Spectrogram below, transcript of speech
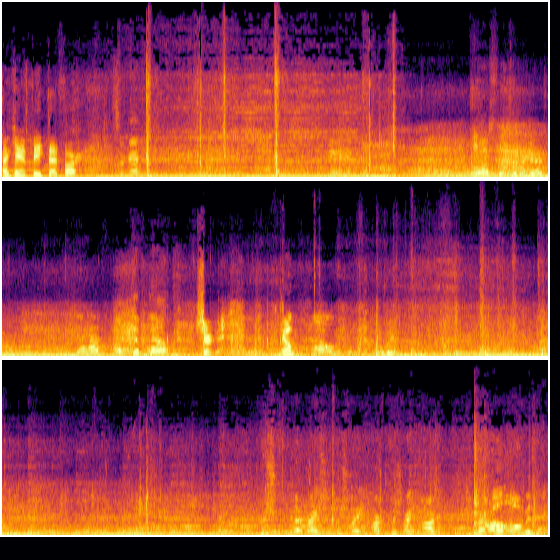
I can't peek that far. It's okay. You want to switch over here? Yeah. I'll dip down. Sure. Go. Put right, push right hard, push right hard. They're all over there.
